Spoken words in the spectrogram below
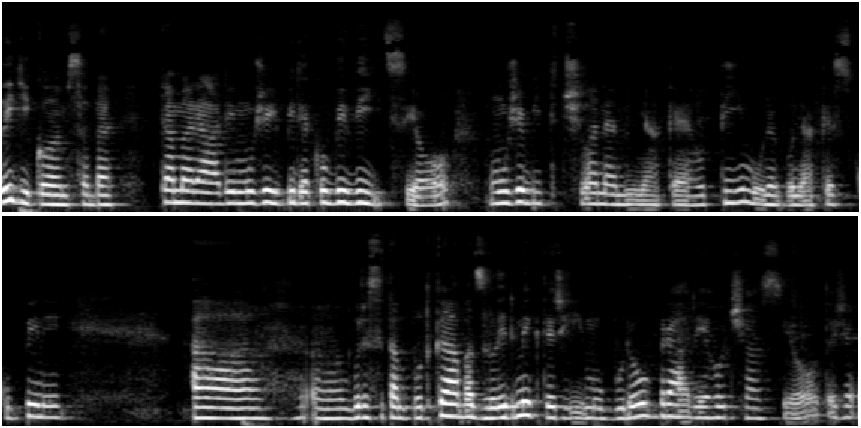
lidi kolem sebe, kamarády, může jich být jakoby víc, jo. Může být členem nějakého týmu nebo nějaké skupiny a, bude se tam potkávat s lidmi, kteří mu budou brát jeho čas, jo. Takže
